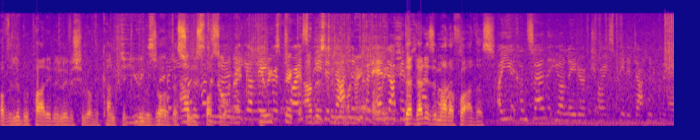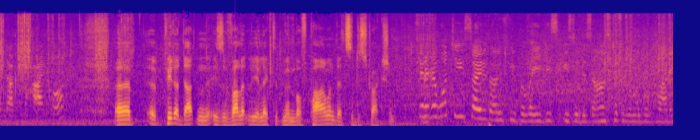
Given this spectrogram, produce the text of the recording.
of the Liberal Party and the leadership of the country to be resolved as soon as possible. that Do you expect others to nominate could the end up in That, the that High is a matter for others. Are you concerned that your leader of choice, Peter Dutton, could end up in the High Court? Uh, uh, Peter Dutton is a validly elected member of Parliament. That's a distraction. Senator, what do you say to those who believe this is a disaster for the Liberal Party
